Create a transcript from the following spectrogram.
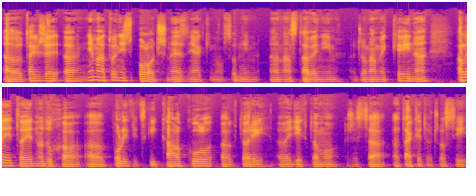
E, takže e, nemá to nič spoločné s nejakým osobným e, nastavením Johna McCaina, ale je to jednoducho politický kalkul, ktorý vedie k tomu, že sa takéto čosi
